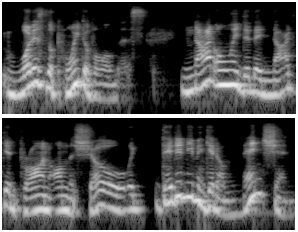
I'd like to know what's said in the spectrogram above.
what is the point of all this? Not only did they not get Braun on the show, like they didn't even get a mention.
